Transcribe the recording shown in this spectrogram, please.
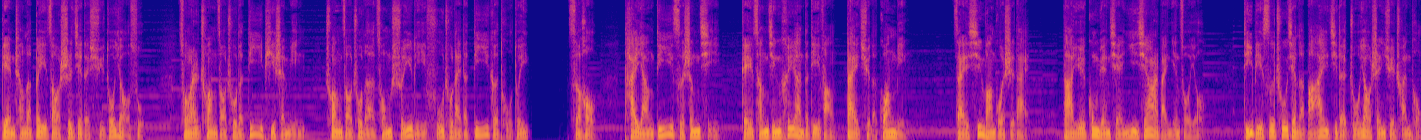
变成了被造世界的许多要素，从而创造出了第一批神明，创造出了从水里浮出来的第一个土堆。此后，太阳第一次升起。给曾经黑暗的地方带去了光明。在新王国时代，大约公元前一千二百年左右，底比斯出现了把埃及的主要神学传统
